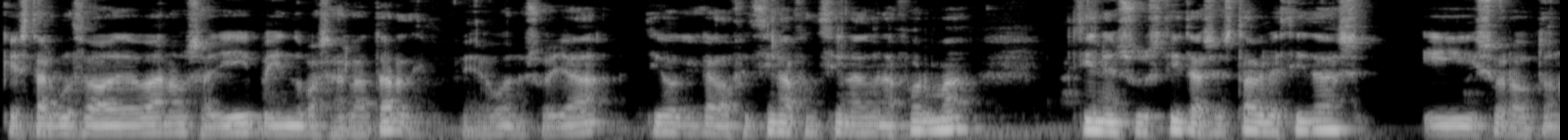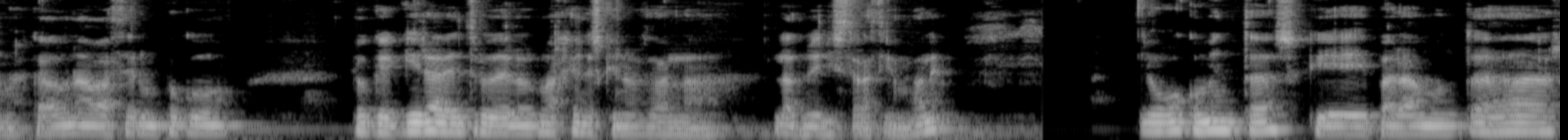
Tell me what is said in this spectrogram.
que estar cruzado de manos allí pidiendo pasar la tarde. Pero bueno, eso ya digo que cada oficina funciona de una forma, tienen sus citas establecidas y son autónomas. Cada una va a hacer un poco lo que quiera dentro de los márgenes que nos da la, la administración, ¿vale? Luego comentas que para montar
